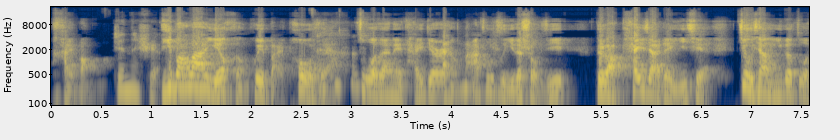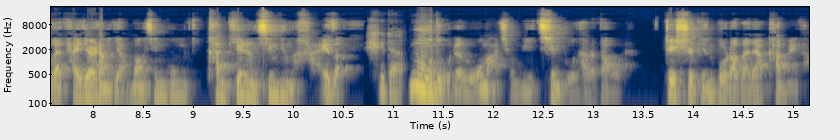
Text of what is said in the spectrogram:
太棒了，真的是。迪巴拉也很会摆 pose 呀，坐在那台阶上，拿出自己的手机。对吧？拍下这一切，就像一个坐在台阶上仰望星空、看天上星星的孩子。是的，目睹着罗马球迷庆祝他的到来。这视频不知道大家看没看？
